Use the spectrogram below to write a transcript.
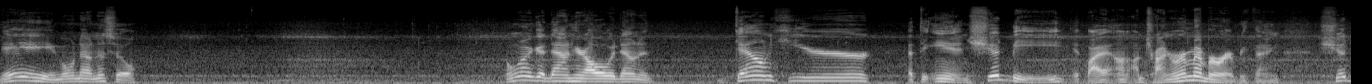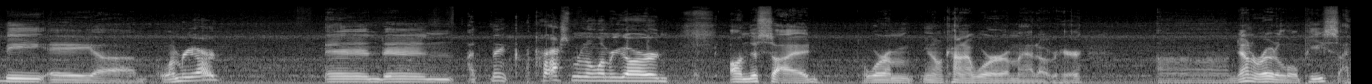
Yay, I'm going down this hill. I'm going to get down here all the way down to down here at the end. Should be if I I'm trying to remember everything. Should be a uh, lumber yard. And then I think across from the lumber yard on this side where I'm you know kind of where I'm at over here uh, down the road a little piece I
